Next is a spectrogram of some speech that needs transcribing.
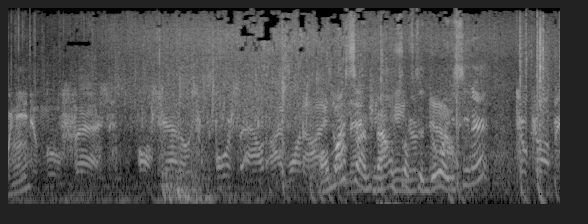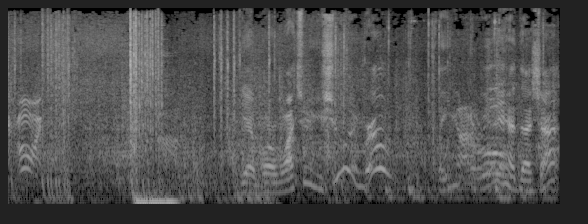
We need to move fast. All shadows, force out. I want eyes Oh, my on son bounced off the door. You seen that? Two copies, moving. Yeah, bro. Watch who you shooting, bro. Like, you, you didn't hit that shot.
